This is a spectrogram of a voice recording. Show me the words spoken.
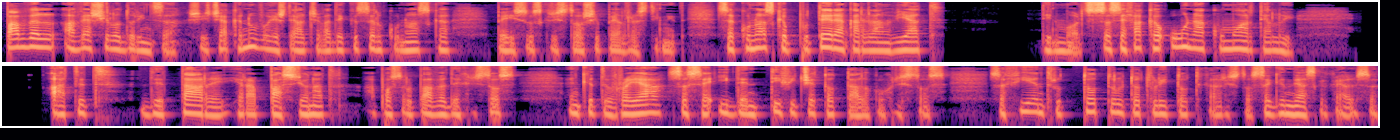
Pavel avea și el o dorință și zicea că nu voiește altceva decât să-L cunoască pe Iisus Hristos și pe El răstignit. Să cunoască puterea care l-a înviat din morți, să se facă una cu moartea Lui. atât de tare era pasionat Apostolul Pavel de Hristos, încât vroia să se identifice total cu Hristos, să fie întru totul, totului tot ca Hristos, să gândească ca El, să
